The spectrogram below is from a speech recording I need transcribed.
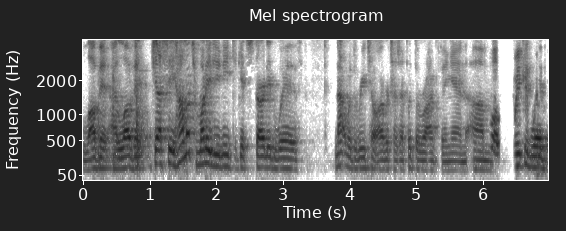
Love it. I love it. Jesse, how much money do you need to get started with? Not with retail arbitrage. I put the wrong thing in. Um, well, we could with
